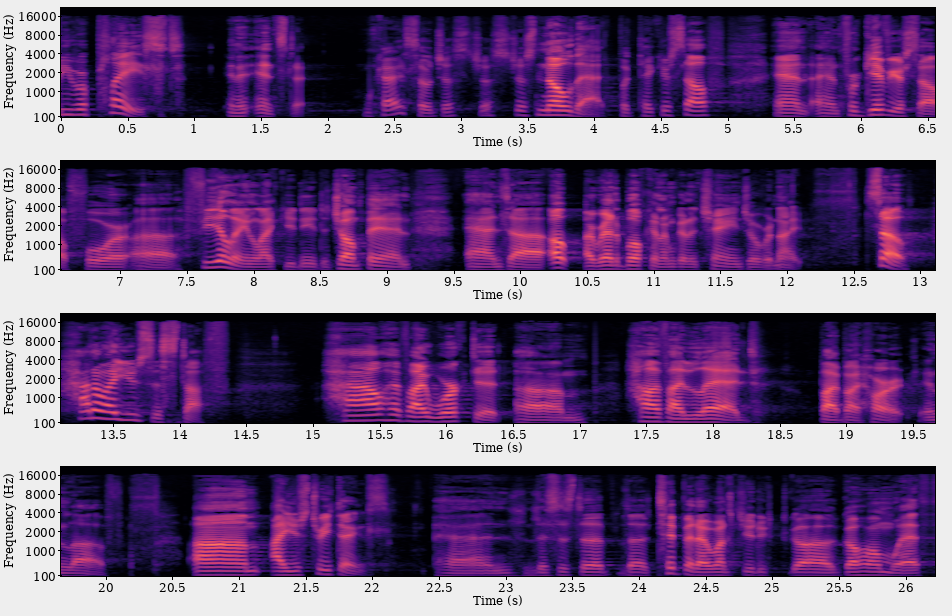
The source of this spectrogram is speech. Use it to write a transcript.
be replaced in an instant. Okay, so just just just know that, but take yourself and and forgive yourself for uh, feeling like you need to jump in and uh, oh, I read a book and I'm going to change overnight. So, how do I use this stuff? How have I worked it? Um, how have I led by my heart in love? Um, I use three things. And this is the, the tidbit I want you to uh, go home with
